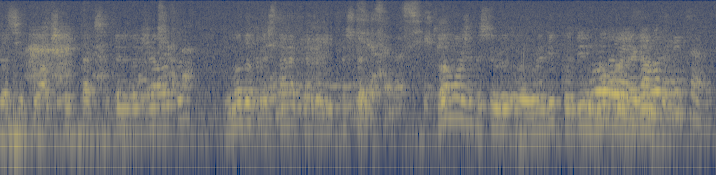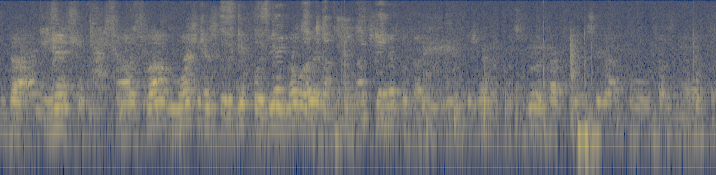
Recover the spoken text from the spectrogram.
да си плащат таксите на държавата, но да престанат да радят нещата. Това може да се уреди по един много не. А, това може да се уреди по един много елегантен начин, не по тази процедура, както е сега по тази наредба.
